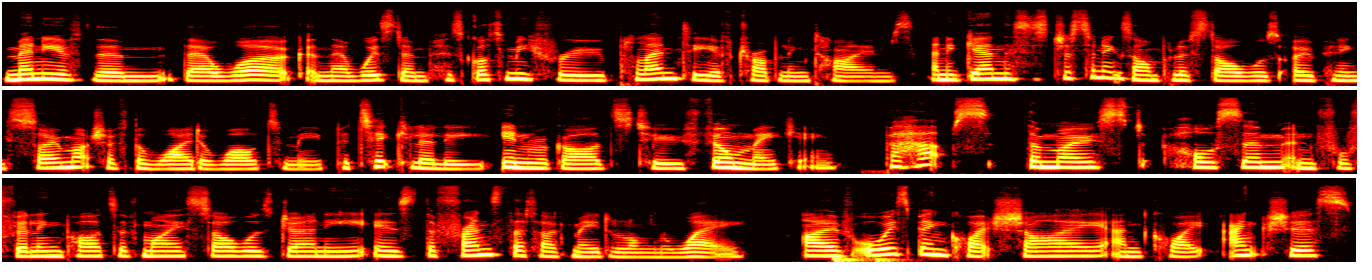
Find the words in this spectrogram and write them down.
Many of them, their work and their wisdom has gotten me through plenty of troubling times. And again, this is just an example of Star Wars opening so much of the wider world to me, particularly in regards to filmmaking. Perhaps the most wholesome and fulfilling part of my Star Wars journey is the friends that I've made along the way. I've always been quite shy and quite anxious,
